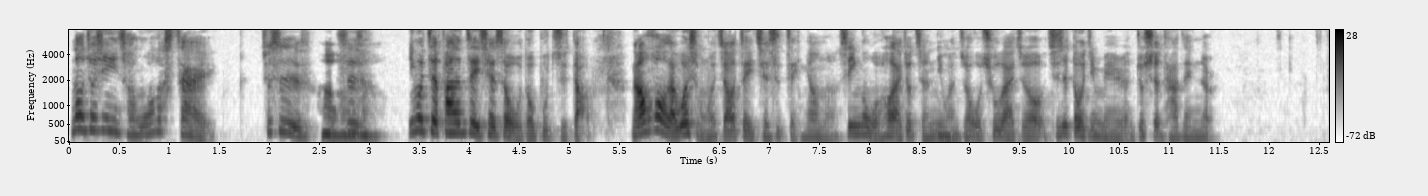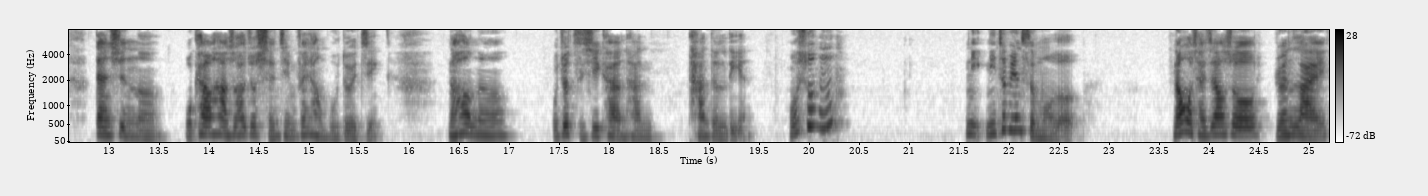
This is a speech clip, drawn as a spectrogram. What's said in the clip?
那我就心里想哇塞，就是是。因为这发生这一切的时候，我都不知道。然后后来为什么会知道这一切是怎样呢？是因为我后来就整理完之后，我出来之后，其实都已经没人，就剩他在那儿。但是呢，我看到他的时候，他就神情非常不对劲。然后呢，我就仔细看了他他的脸，我说：“嗯，你你这边怎么了？”然后我才知道说，原来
